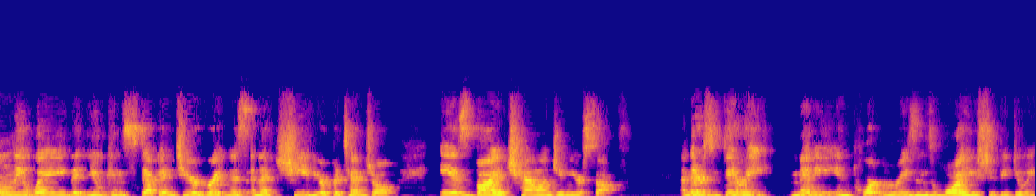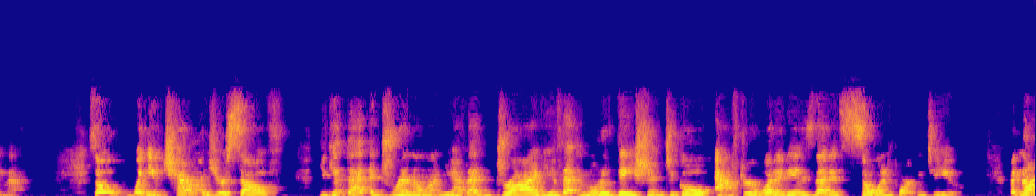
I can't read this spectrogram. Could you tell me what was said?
only way that you can step into your greatness and achieve your potential is by challenging yourself. And there's very many important reasons why you should be doing that. So when you challenge yourself, you get that adrenaline, you have that drive, you have that motivation to go after what it is that is so important to you. But not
